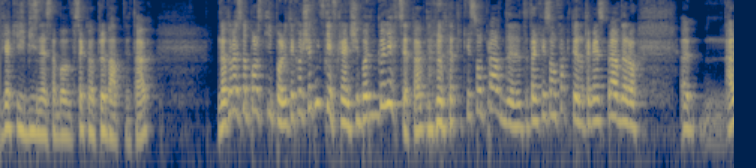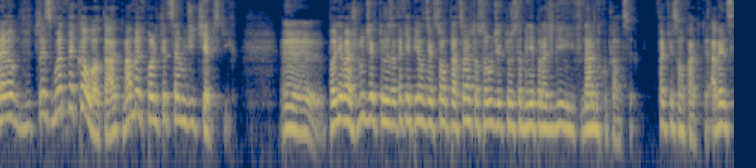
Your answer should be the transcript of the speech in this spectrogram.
w jakiś biznes albo w sektor prywatny, tak? Natomiast no, polski polityk, on się w nic nie wkręci, bo nikt go nie chce, tak? No, takie są prawdy, to takie są fakty, no taka jest prawda, no. E, Ale no, to jest błędne koło, tak? Mamy w polityce ludzi kiepskich. Yy, ponieważ ludzie, którzy za takie pieniądze chcą pracować, to są ludzie, którzy sobie nie poradzili na rynku pracy. Takie są fakty. A więc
